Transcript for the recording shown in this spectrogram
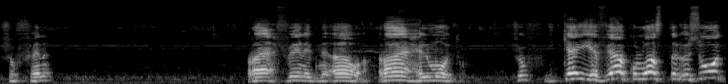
شوف هنا. رايح فين ابن آوى؟ رايح الموت شوف يتكيف يأكل وسط الأسود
